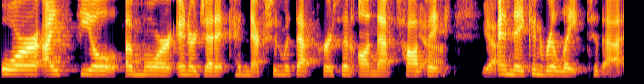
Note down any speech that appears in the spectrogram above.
or I feel a more energetic connection with that person on that topic yeah. and they can relate to that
